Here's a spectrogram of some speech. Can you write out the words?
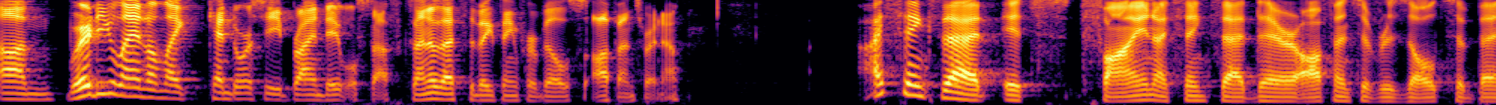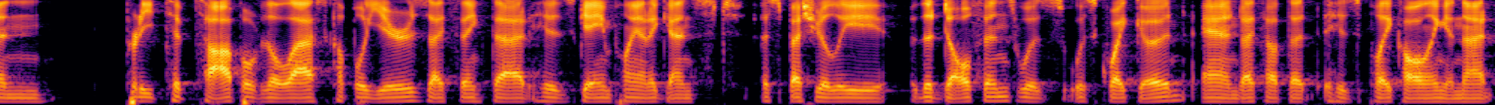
Um, where do you land on like Ken Dorsey, Brian Daboll stuff? Because I know that's the big thing for Bills offense right now. I think that it's fine. I think that their offensive results have been pretty tip top over the last couple years. I think that his game plan against especially the Dolphins was was quite good and I thought that his play calling in that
